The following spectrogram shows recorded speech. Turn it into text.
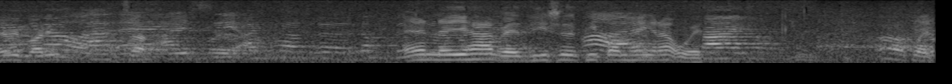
everybody, what's up? I see I have a... And there you have it. These are the people I'm hanging out with. Wait,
